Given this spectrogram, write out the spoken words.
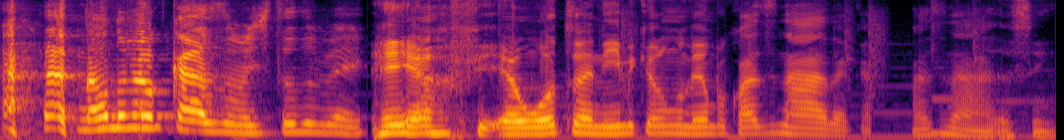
não no meu caso, mas tudo bem. Hey Earth é um outro anime que eu não lembro quase nada, cara. Quase nada, assim.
